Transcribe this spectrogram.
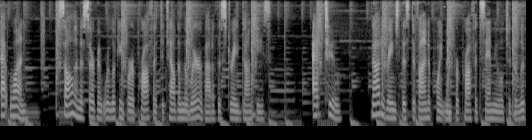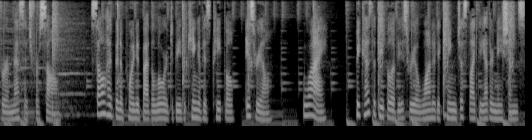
At 1. Saul and a servant were looking for a prophet to tell them the whereabout of the strayed donkeys. At 2. God arranged this divine appointment for prophet Samuel to deliver a message for Saul. Saul had been appointed by the Lord to be the king of his people, Israel. Why? Because the people of Israel wanted a king just like the other nations.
